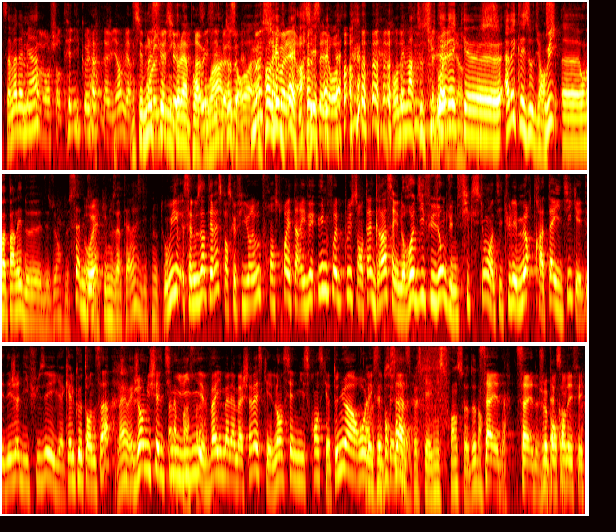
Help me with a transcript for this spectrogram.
Ça va Damien Enchanté Nicolas, très bien, merci. C'est monsieur Nicolas pour ah, oui, vous, hein, c'est- attention, on Monsieur Valère, salut Romain. On démarre tout de suite avec, euh, avec les audiences. Oui. Euh, on va parler de- des audiences de samedi Ouais. qui nous intéressent. Dites-nous tout. Oui, ça nous intéresse parce que figurez-vous que France 3 est arrivé une fois de plus en tête grâce à une rediffusion d'une fiction intitulée Meurtre à Tahiti qui a été déjà diffusée il y a quelques temps de ça. Jean-Michel fois. et Vaïma Chavez, qui est l'ancienne Miss France qui a tenu un rôle Ah, c'est pour ça, c'est parce qu'il y a Miss France euh, dedans. Ça aide, ça aide, je pense en effet.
